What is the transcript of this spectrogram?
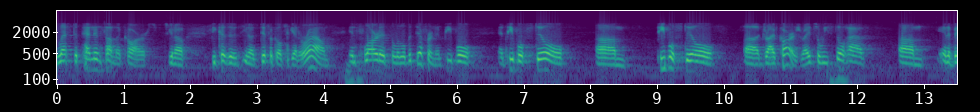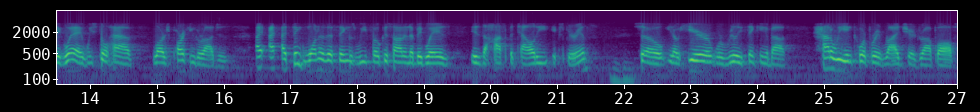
less dependence on the car, you know, because it's you know difficult to get around. In Florida, it's a little bit different, and people and people still um, people still uh, drive cars, right? So we still have, um, in a big way, we still have large parking garages. I, I, I think one of the things we focus on in a big way is is the hospitality experience. So you know, here we're really thinking about how do we incorporate rideshare drop-offs?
